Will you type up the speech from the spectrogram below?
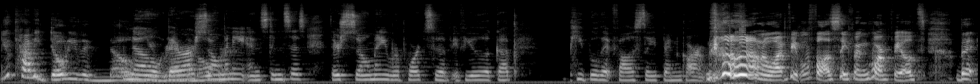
you probably don't even know. you no, there are so over. many instances. There's so many reports of if you look up people that fall asleep in corn. I don't know why people fall asleep in cornfields, but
